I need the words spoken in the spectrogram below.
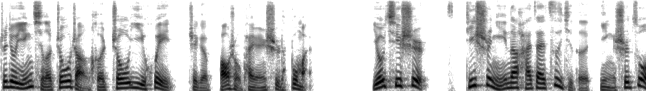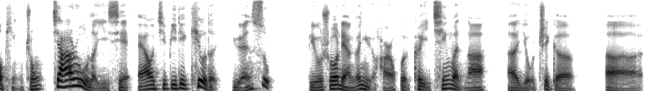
这就引起了州长和州议会这个保守派人士的不满，尤其是。迪士尼呢，还在自己的影视作品中加入了一些 LGBTQ 的元素，比如说两个女孩会可以亲吻呐，呃，有这个呃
